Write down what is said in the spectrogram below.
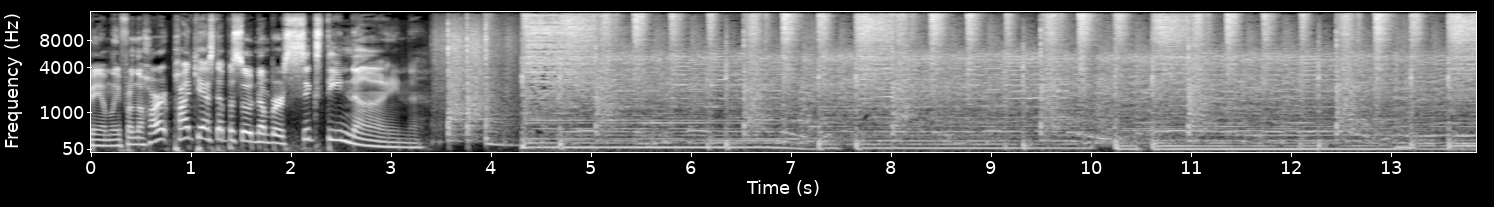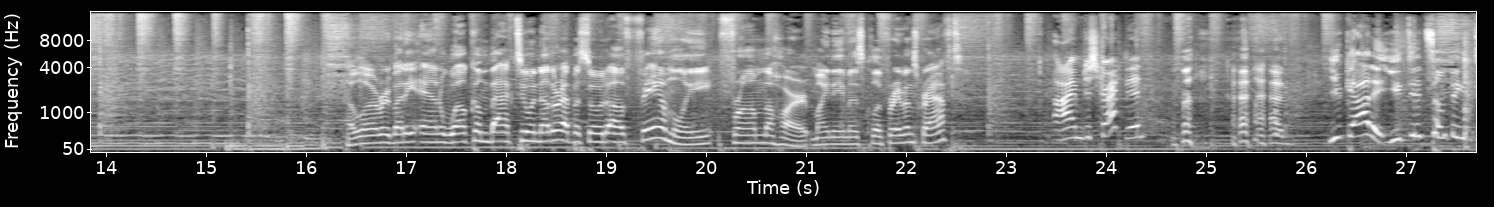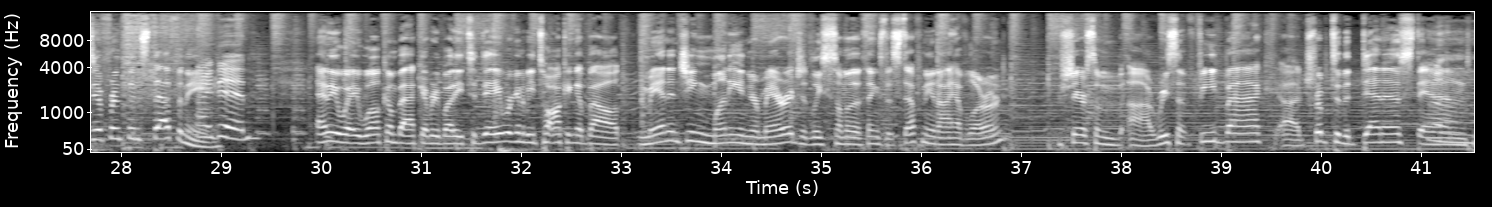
Family from the Heart, podcast episode number 69. Hello, everybody, and welcome back to another episode of Family from the Heart. My name is Cliff Ravenscraft. I'm distracted. You got it. You did something different than Stephanie. I did. Anyway, welcome back, everybody. Today we're going to be talking about managing money in your marriage, at least some of the things that Stephanie and I have learned. Share some uh, recent feedback, uh, trip to the dentist, and.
